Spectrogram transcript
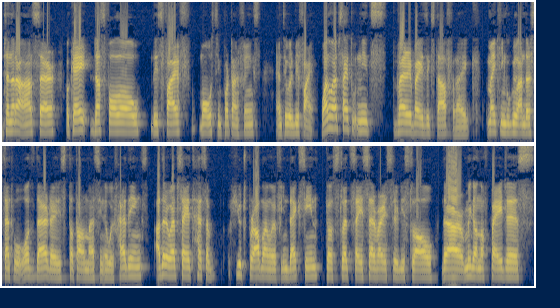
general answer okay just follow these five most important things and you will be fine. One website needs very basic stuff like making google understand what's there. There is total mess in, with headings. Other website has a huge problem with indexing because let's say server is really slow. There are million of pages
